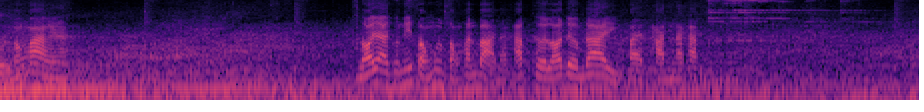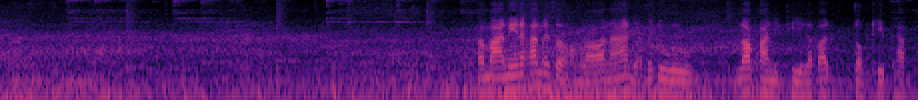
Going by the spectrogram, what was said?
วยมาก ๆ เลยนะล้อยางตัวนี้ 22,000 บาทนะครับ เธอล้อเดิมได้ 8,000 นะครับ ประมาณนี้นะครับในส่วนของล้อนะ เดี๋ยวไปดูรอบคันอีกทีแล้วก็จบคลิปครับ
